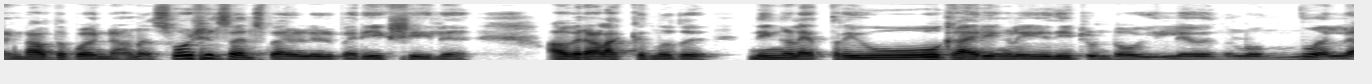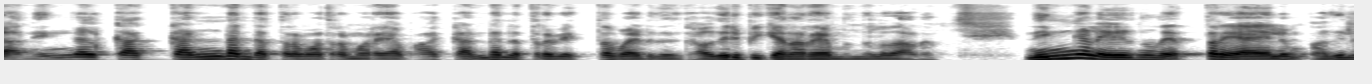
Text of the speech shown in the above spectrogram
രണ്ടാമത്തെ പോയിന്റാണ് സോഷ്യൽ സയൻസ് പോലുള്ള ഒരു പരീക്ഷയിൽ അവരളക്കുന്നത് നിങ്ങൾ എത്രയോ കാര്യങ്ങൾ എഴുതിയിട്ടുണ്ടോ ഇല്ലയോ എന്നുള്ളൊന്നുമല്ല. നിങ്ങൾക്ക് ആ എത്ര എത്രമാത്രം അറിയാം ആ കണ്ടന്റ് എത്ര വ്യക്തമായിട്ട് നിങ്ങൾക്ക് അവതരിപ്പിക്കാൻ അറിയാം എന്നുള്ളതാണ്. നിങ്ങൾ എഴുതുന്നത് എത്രയായാലും അതിൽ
